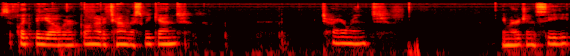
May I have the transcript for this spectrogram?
It's a quick video. We're going out of town this weekend. Retirement emergency,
